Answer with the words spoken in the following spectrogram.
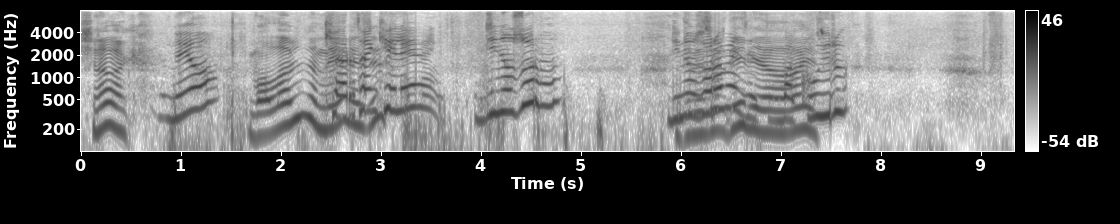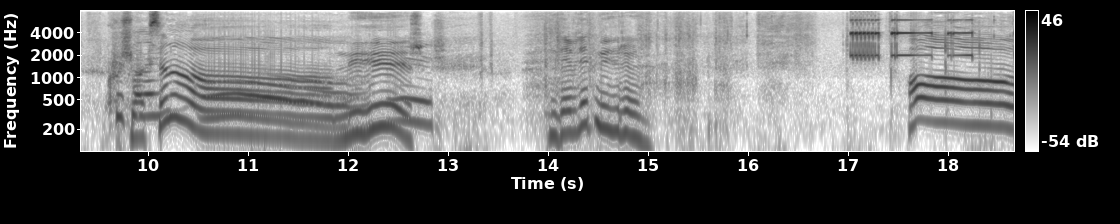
Şuna bak. ne o? Vallahi bilmiyorum neye benziyor. Kertenkele mi? Dinozor mu? Dinozora Dinozor değil benzettim. ya, Bak hayır. kuyruk. Kuş Baksana. olabilir. Oo, mühür. Devlet mührü. Oo!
